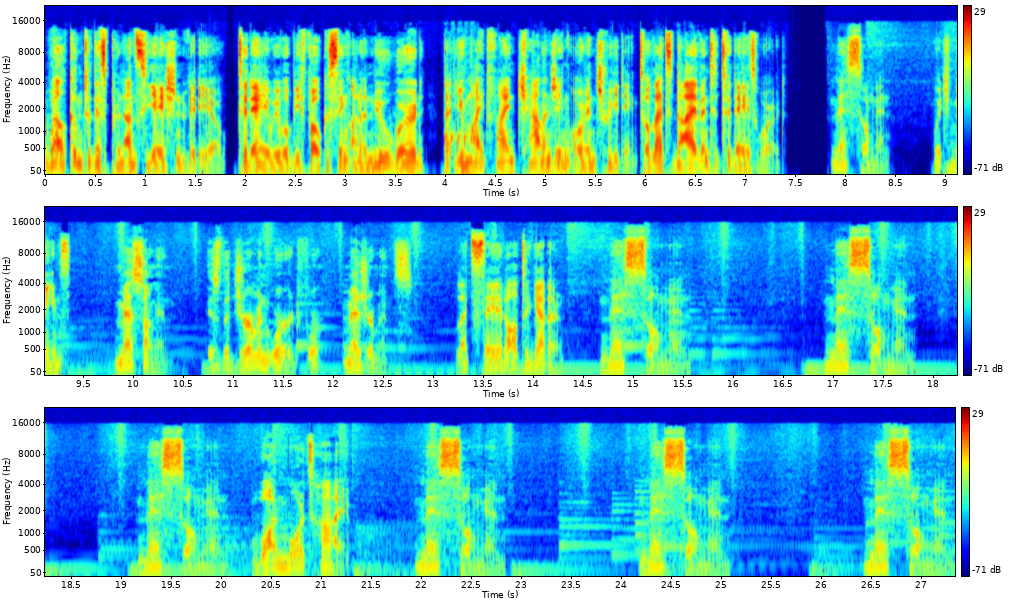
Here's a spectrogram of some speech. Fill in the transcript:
Welcome to this pronunciation video. Today we will be focusing on a new word that you might find challenging or intriguing. So let's dive into today's word. Messungen, which means, Messungen is the German word for measurements. let's say it all together. Messungen. Messungen. Messungen. One more time. Messungen. Messungen. Messungen.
